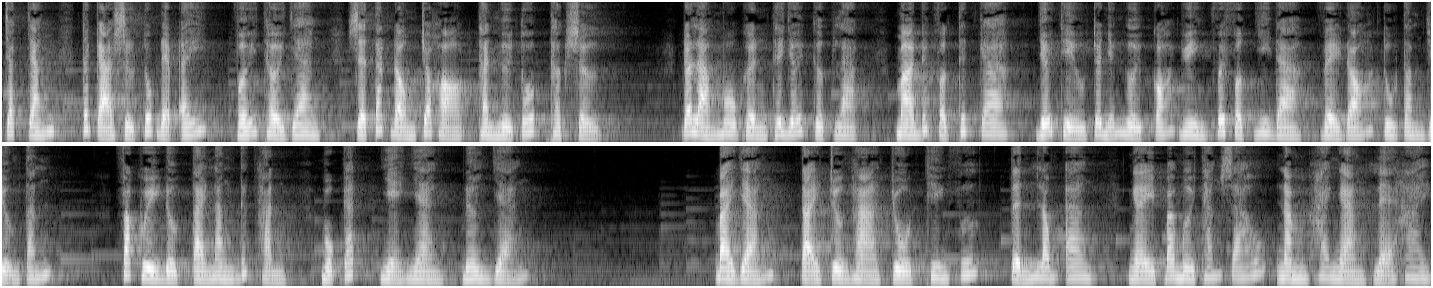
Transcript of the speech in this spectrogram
Chắc chắn tất cả sự tốt đẹp ấy với thời gian sẽ tác động cho họ thành người tốt thật sự. Đó là mô hình thế giới cực lạc mà Đức Phật Thích Ca giới thiệu cho những người có duyên với Phật Di Đà về đó tu tâm dưỡng tánh, phát huy được tài năng đức hạnh một cách nhẹ nhàng, đơn giản. Bài giảng tại trường hạ chùa Thiên Phước, tỉnh Long An, ngày 30 tháng 6 năm 2002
